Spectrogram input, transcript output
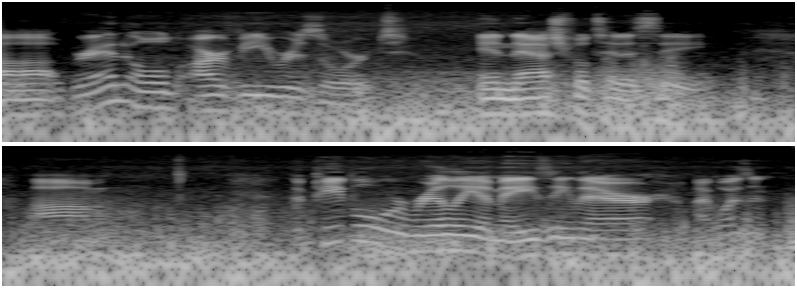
uh, Grand Ole RV Resort in Nashville, Tennessee. Um, the people were really amazing there. I wasn't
